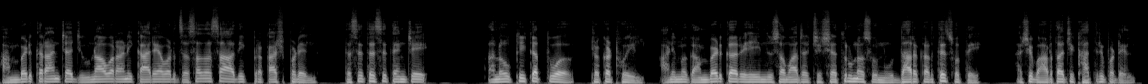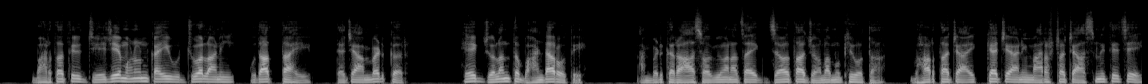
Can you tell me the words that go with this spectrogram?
आंबेडकरांच्या जीवनावर आणि कार्यावर जसा जसा अधिक प्रकाश पडेल तसे तसे त्यांचे अलौकिकत्व प्रकट होईल आणि मग आंबेडकर हे हिंदू समाजाचे शत्रू नसून उद्धारकर्तेच होते अशी भारताची खात्री पटेल. भारतातील जे जे म्हणून काही उज्ज्वल आणि उदात्त आहे त्याचे आंबेडकर हे एक ज्वलंत भांडार होते. आंबेडकर हा स्वाभिमानाचा एक जळता ज्वालामुखी होता. भारताच्या ऐक्याचे आणि महाराष्ट्राच्या अस्मितेचे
